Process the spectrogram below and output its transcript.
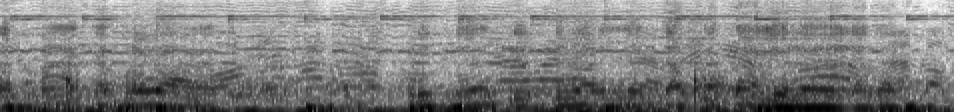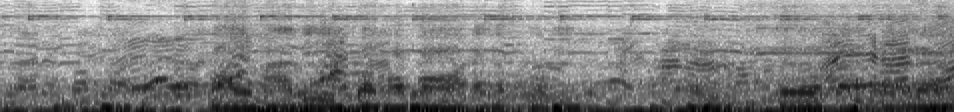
กันมากครับเพราะว่ากลิ่นเนื้อกลิ่นตัวนี่ยังจำกันได้อยู่เลยนะครับปล่อยมาที่กทมนะครับตัวนี้เจ อกันมาแล้ว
